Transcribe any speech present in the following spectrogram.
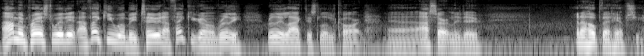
I'm impressed with it. I think you will be too, and I think you're gonna really, really like this little cart. Uh, I certainly do, and I hope that helps you.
